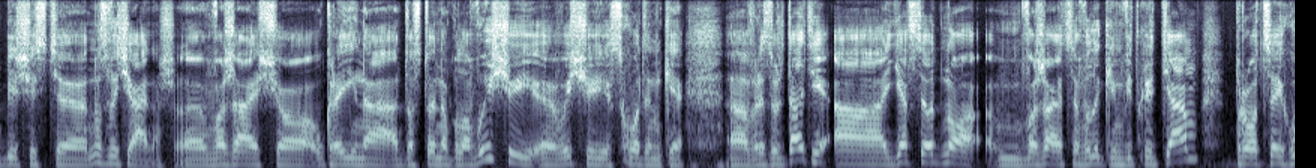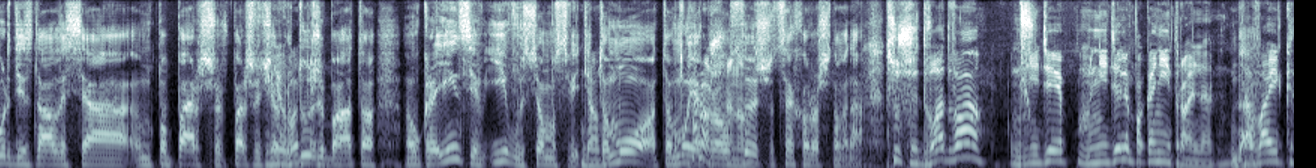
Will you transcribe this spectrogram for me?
більшість, е, ну звичайно ж, е, вважає, що Україна достойна була вищої, е, вищої сходинки в результаті. А я все одно вважаю це великим відкриттям. Про цей гурт дізналися, по-перше, в першу чергу, Європі. дуже багато українців і в усьому світі. Да. Тому тому я проголосую, що це хороша новина. Слушай, 2-2, неделя, неделя пока нейтральная. Да. Давай к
